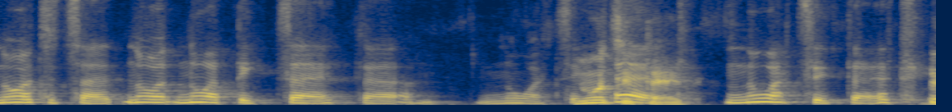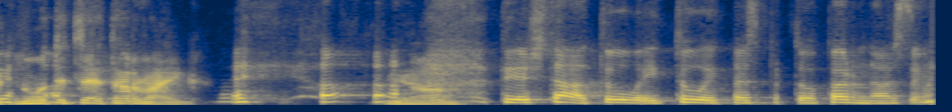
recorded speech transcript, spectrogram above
nocicēt, no, noticēt, uh, nocitēt. Nocitēt. nocitēt jā. Noticēt ar vajag. jā. jā. Tieši tā, tūlīt, tūlīt mēs par to parunāsim.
